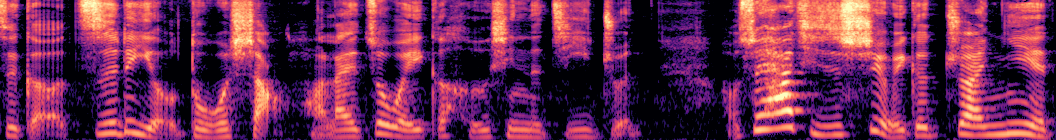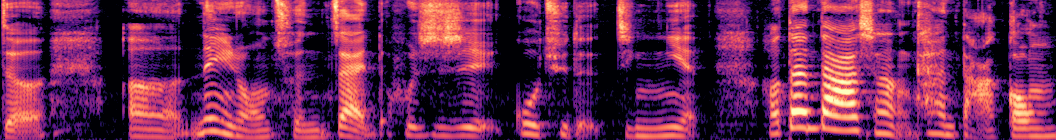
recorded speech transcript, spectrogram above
这个资历有多少？好，来作为一个核心的基准。好，所以它其实是有一个专业的呃内容存在的，或者是过去的经验。好，但大家想想看，打工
